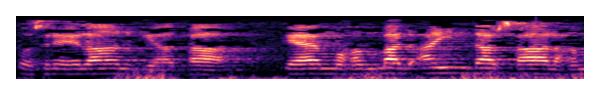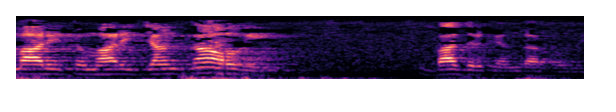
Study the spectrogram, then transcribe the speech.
اس نے اعلان کیا تھا کہ اے محمد، آئندہ سال ہماری تمہاری جنگ کہاں ہوگی؟ بدر کے اندر ہوگی۔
